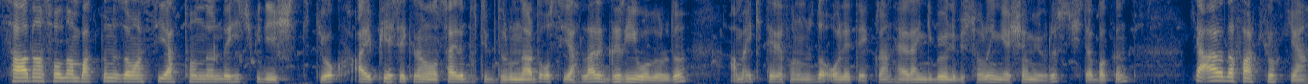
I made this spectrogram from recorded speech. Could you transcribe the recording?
Sağdan soldan baktığımız zaman siyah tonlarında hiçbir değişiklik yok. IPS ekran olsaydı bu tip durumlarda o siyahlar gri olurdu. Ama iki telefonumuzda OLED ekran. Herhangi böyle bir sorun yaşamıyoruz. İşte bakın. Ya arada fark yok ya.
